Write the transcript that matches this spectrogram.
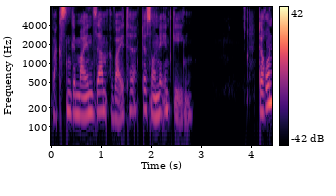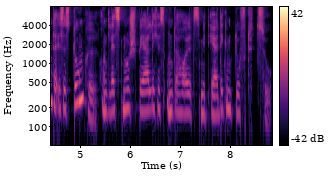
wachsen gemeinsam weiter der Sonne entgegen. Darunter ist es dunkel und lässt nur spärliches Unterholz mit erdigem Duft zu.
